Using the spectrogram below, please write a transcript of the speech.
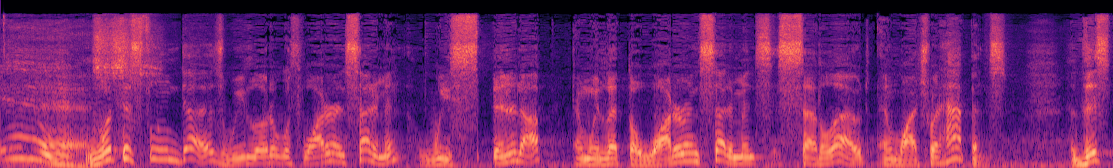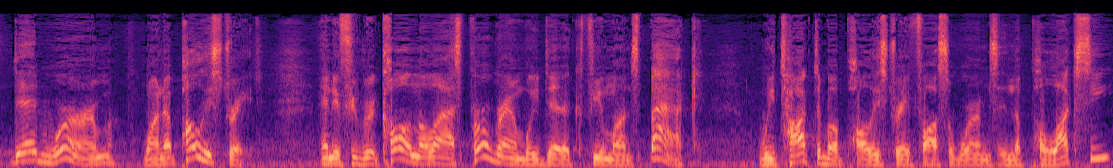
Yes. What this flume does, we load it with water and sediment, we spin it up, and we let the water and sediments settle out and watch what happens. This dead worm wound up polystrate. And if you recall in the last program we did a few months back, we talked about polystrate fossil worms in the Paluxy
